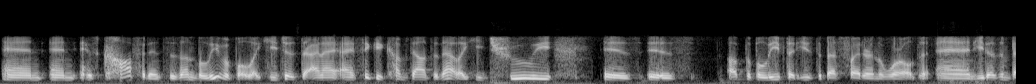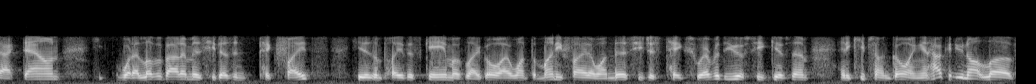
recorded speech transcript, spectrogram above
and and his confidence is unbelievable. Like he just, and I, I think it comes down to that. Like he truly is is of the belief that he's the best fighter in the world, and he doesn't back down. He, what I love about him is he doesn't pick fights. He doesn't play this game of like, oh, I want the money fight, I want this. He just takes whoever the UFC gives him, and he keeps on going. And how could you not love,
